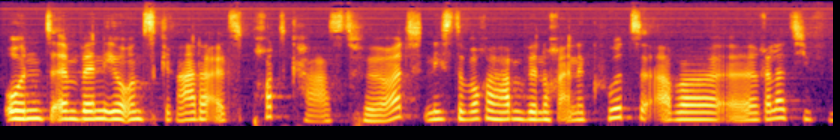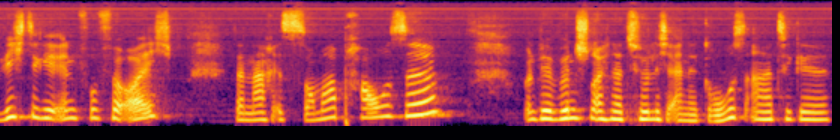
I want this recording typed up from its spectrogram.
Und ähm, wenn ihr uns gerade als Podcast hört, nächste Woche haben wir noch eine kurze, aber äh, relativ wichtige Info für euch. Danach ist Sommerpause. Und wir wünschen euch natürlich eine großartige,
